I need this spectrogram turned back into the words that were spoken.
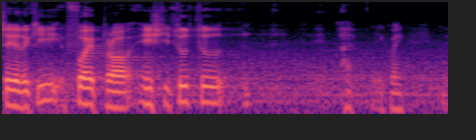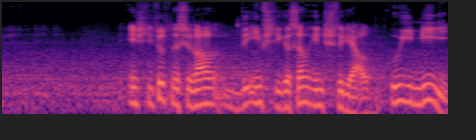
Saiu daqui, foi para o Instituto Instituto Nacional de Investigação Industrial, o INI,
